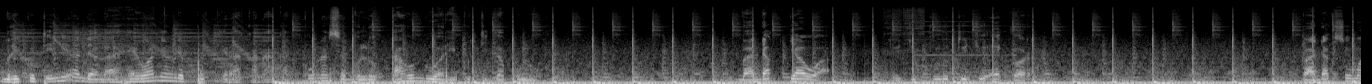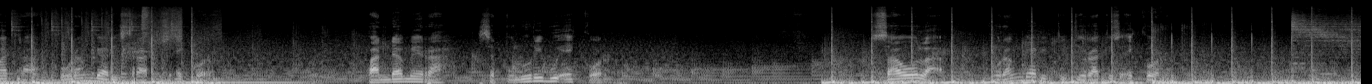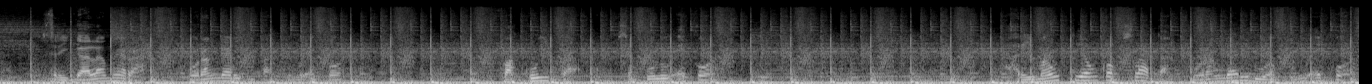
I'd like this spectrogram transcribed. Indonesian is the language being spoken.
Berikut ini adalah hewan yang diperkirakan akan punah sebelum tahun 2030. Badak Jawa 77 ekor. Badak Sumatera kurang dari 100 ekor. Panda merah 10.000 ekor. Saola kurang dari 700 ekor. Serigala merah kurang dari 40 ekor. Pakuita 10 ekor. Harimau Tiongkok Selatan kurang dari 20 ekor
